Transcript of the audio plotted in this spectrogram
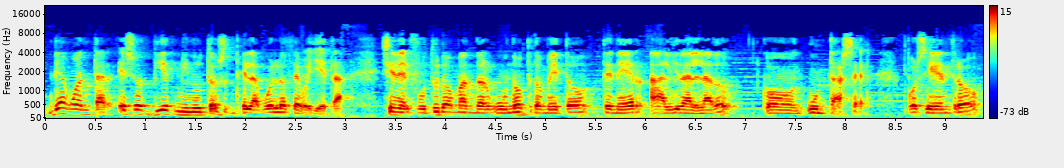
de aguantar esos 10 minutos del abuelo cebolleta. Si en el futuro mando alguno, prometo tener a alguien al lado con un taser. Por si entro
